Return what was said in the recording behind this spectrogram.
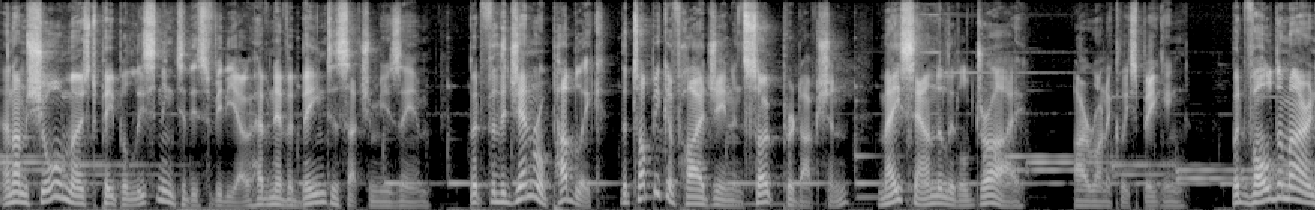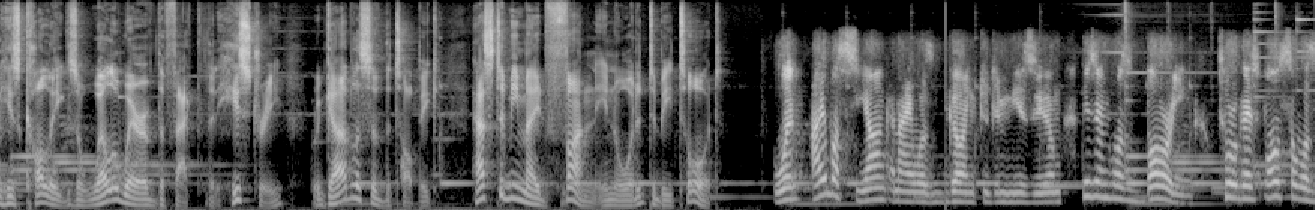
and I'm sure most people listening to this video have never been to such a museum. But for the general public, the topic of hygiene and soap production may sound a little dry, ironically speaking. But Waldemar and his colleagues are well aware of the fact that history, regardless of the topic, has to be made fun in order to be taught. When I was young and I was going to the museum, museum was boring. Tour guides also was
